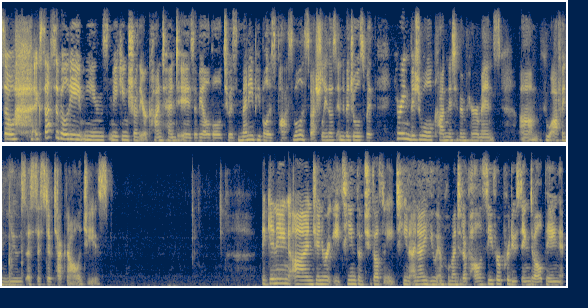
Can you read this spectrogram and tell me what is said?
So accessibility means making sure that your content is available to as many people as possible, especially those individuals with hearing, visual, cognitive impairments um, who often use assistive technologies. Beginning on January 18th of 2018, NIU implemented a policy for producing, developing,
